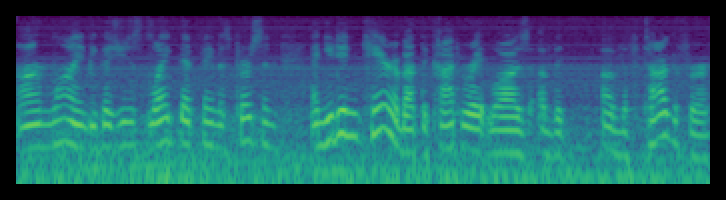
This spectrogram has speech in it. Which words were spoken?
online because you just liked that famous person and you didn't care about the copyright laws of the of the photographer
